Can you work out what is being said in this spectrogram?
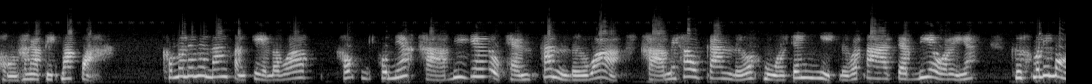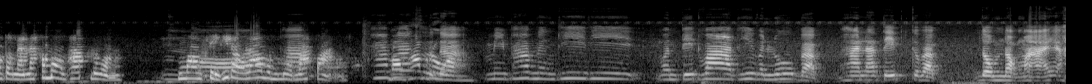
ของฮานาติกมากกว่าเขาไม่ได้มานั่งสังเกตแล้วว่าเขาคนเนี้ยขาเบี้ยวแขนสั้นหรือว่าขาไม่เท่ากันหรือว่าหัวจะหงิกหรือว่าตาจะเบี้ยวอะไรเงี้ย คือเขาไม่ได้มองตรงนั้นนะเขามองภาพรวม มองสิ่งที่เราเล่ารวมๆมากกว่า ภาพมองล่าภาพสุรดวม อะมีภาพหนึ่งที่ที่วันติสวาดที่เป็นรูปแบบฮานาติสกับแบบดมดอกไม้อะ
